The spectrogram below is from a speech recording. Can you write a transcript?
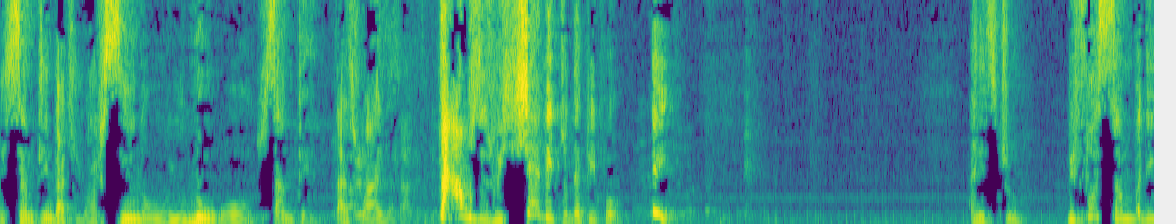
It's something that you have seen or you know or something. That's why. Thousands, we shared it to the people. Hey. And it's true. Before somebody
